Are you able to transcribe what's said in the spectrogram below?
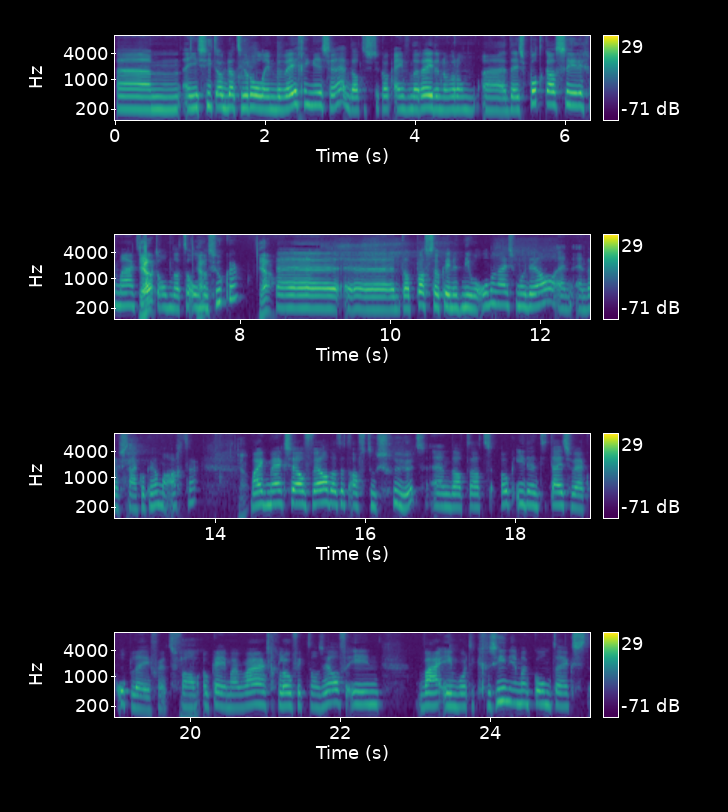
Um, en je ziet ook dat die rol in beweging is. Hè? Dat is natuurlijk ook een van de redenen waarom uh, deze podcastserie gemaakt ja. wordt, om dat te onderzoeken. Ja. Uh, dat past ook in het nieuwe onderwijsmodel en, en daar sta ik ook helemaal achter. Ja. Maar ik merk zelf wel dat het af en toe schuurt en dat dat ook identiteitswerk oplevert. Van mhm. oké, maar waar geloof ik dan zelf in? Waarin word ik gezien in mijn context?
